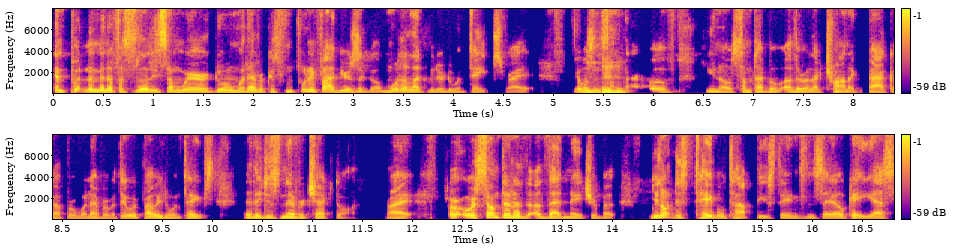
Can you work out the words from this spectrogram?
and putting them in a facility somewhere or doing whatever because from 25 years ago more than likely they're doing tapes right it wasn't some mm-hmm. type of, you know, some type of other electronic backup or whatever, but they were probably doing tapes that they just never checked on, right? Or or something of, of that nature. But you don't just tabletop these things and say, okay, yes,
